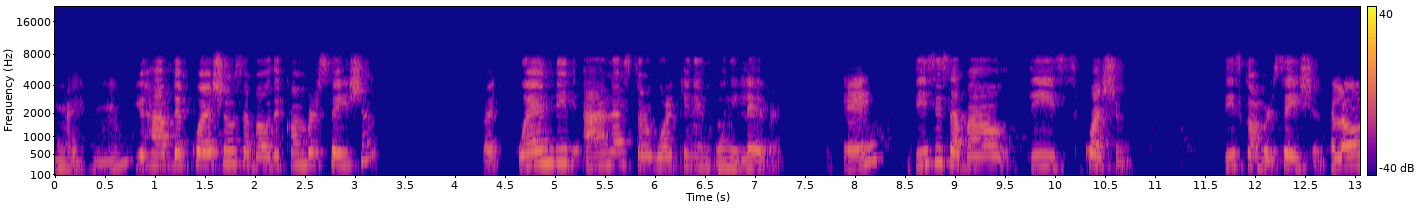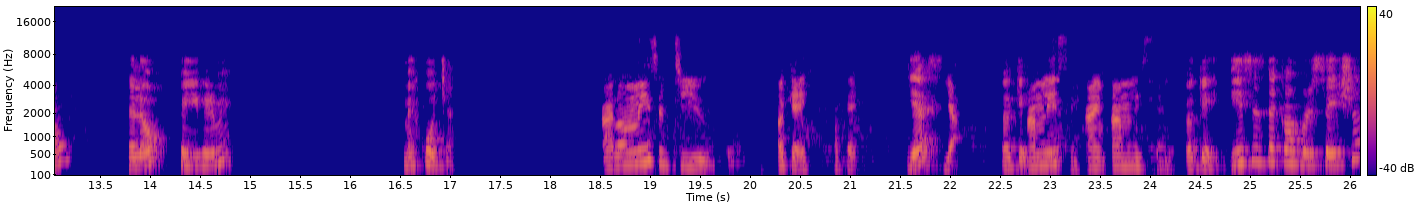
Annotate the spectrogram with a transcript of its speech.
Right. Mhm. You have the questions about the conversation, right? When did Anna start working in Unilever? Okay. This is about this question, this conversation. Hello. Hello, can you hear me? ¿Me escucha? I don't listen to you. Okay. Okay. Yes? Yeah. Okay, I'm listening. I'm I'm listening. okay. This is the conversation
